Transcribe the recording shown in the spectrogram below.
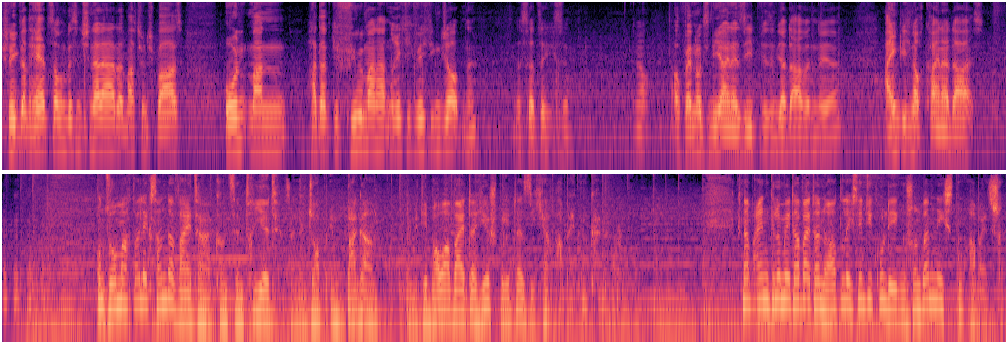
schlägt das Herz auch ein bisschen schneller, das macht schon Spaß. Und man hat das Gefühl, man hat einen richtig wichtigen Job. Ne? Das ist tatsächlich so. Ja. Auch wenn uns nie einer sieht. Wir sind ja da, wenn der eigentlich noch keiner da ist. Und so macht Alexander weiter, konzentriert seinen Job im Bagger, damit die Bauarbeiter hier später sicher arbeiten können. Knapp einen Kilometer weiter nördlich sind die Kollegen schon beim nächsten Arbeitsschritt.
